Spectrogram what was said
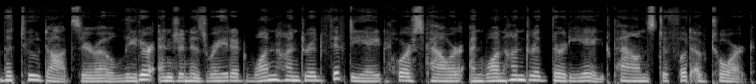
The 2.0-liter engine is rated 158 horsepower and 138 pounds-to-foot of torque.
